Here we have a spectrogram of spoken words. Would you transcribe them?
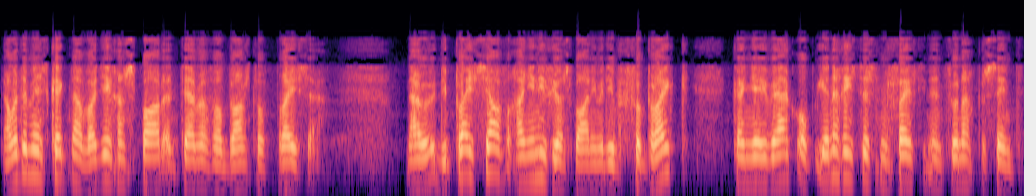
dan moet jy mens kyk na wat jy gaan spaar in terme van brandstofpryse. Nou die prys self gaan jy nie veel spaar nie met die verbruik kan jy werk op enigiets tussen 15 en 20%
